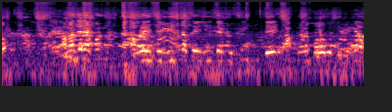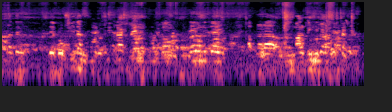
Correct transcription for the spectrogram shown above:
আমাদের এখন আমরা এই যে লিস্টটাতে লিস্ট দেখাচ্ছি যে আপনারা পরবর্তী থেকে আপনাদের যে রসিদ আছে রসিদ রাখবেন এবং এই অনুযায়ী আপনারা মাল বিক্রি করার চেষ্টা করবেন।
